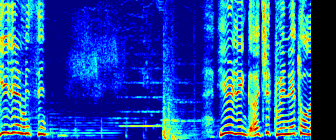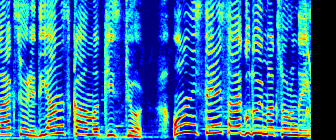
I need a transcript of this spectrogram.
gelir misin? Yearling açık ve net olarak söyledi. Yalnız kalmak istiyor. Onun isteğine saygı duymak zorundayız.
